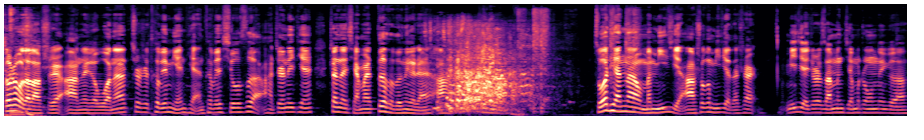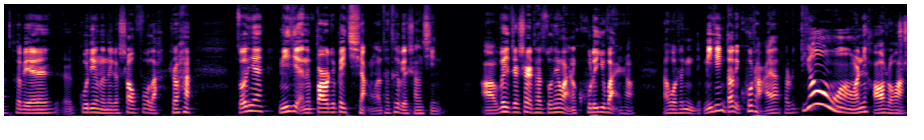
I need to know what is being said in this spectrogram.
都是我的老师啊。那个我呢就是特别腼腆、特别羞涩啊，就是那天站在前面嘚瑟的那个人啊，就是我。昨天呢，我们米姐啊说个米姐的事儿。米姐就是咱们节目中那个特别呃固定的那个少妇了，是吧？昨天米姐那包就被抢了，她特别伤心啊。为这事儿，他昨天晚上哭了一晚上。然后我说：“你米姐，你到底哭啥呀？”他说：“掉啊！”我说：“你好好说话。”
